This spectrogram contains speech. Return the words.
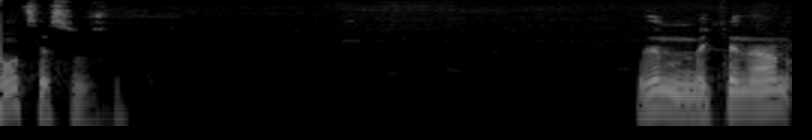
ո՞նց ես ուզում։ Դե մեքենան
